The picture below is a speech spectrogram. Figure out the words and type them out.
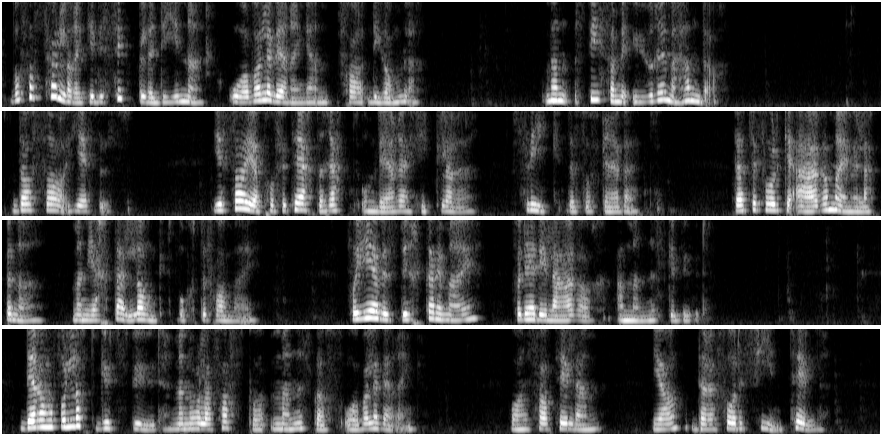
hvorfor følger ikke disiplene dine overleveringen fra de gamle, men spiser med urene hender? Da sa Jesus, Jesaja profeterte rett om dere hyklere, slik det står skrevet. Dette folket ærer meg med leppene, men hjertet er langt borte fra meg. Forgjeves dyrker de meg, for det de lærer, er menneskebud. Dere har forlatt Guds bud, men holder fast på menneskers overlevering. Og han sa til dem, Ja, dere får det fint til.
